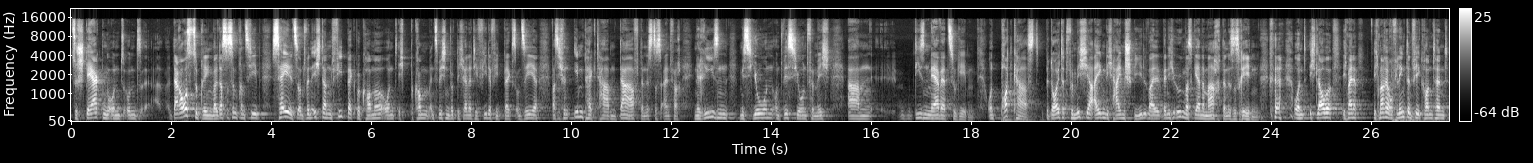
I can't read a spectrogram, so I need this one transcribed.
zu stärken und, und da rauszubringen, weil das ist im Prinzip Sales. Und wenn ich dann Feedback bekomme und ich bekomme inzwischen wirklich relativ viele Feedbacks und sehe, was ich für einen Impact haben darf, dann ist das einfach eine Riesenmission und Vision für mich. Ähm, diesen Mehrwert zu geben. Und Podcast bedeutet für mich ja eigentlich Heimspiel, weil wenn ich irgendwas gerne mache, dann ist es Reden. Und ich glaube, ich meine, ich mache ja auf LinkedIn viel Content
